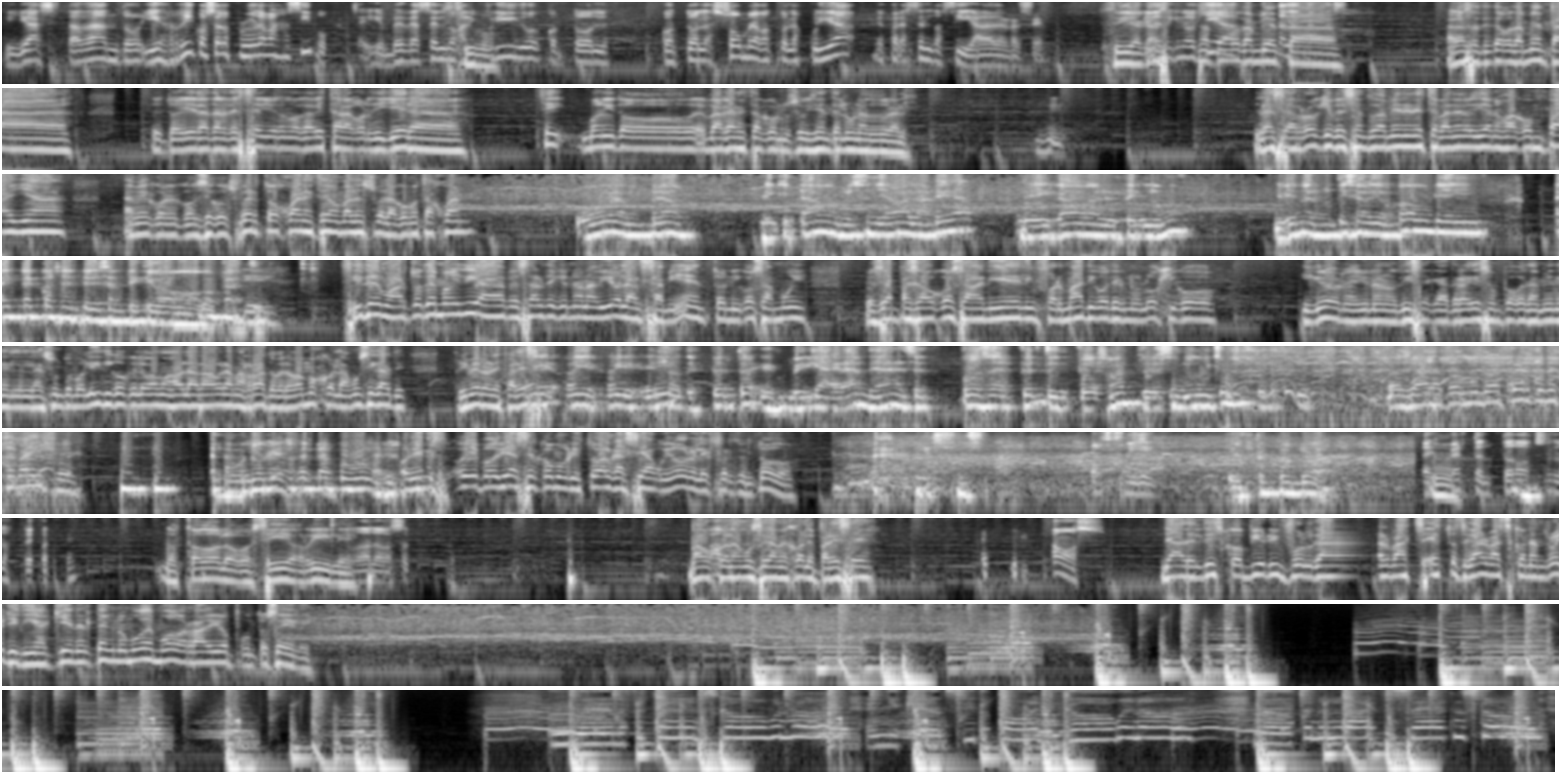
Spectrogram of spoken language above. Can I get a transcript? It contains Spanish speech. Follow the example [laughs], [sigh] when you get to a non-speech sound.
que ya se está dando y es rico hacer los programas así, porque en vez de hacerlos Sí, al frío, con todo el- con toda la sombra, con toda la oscuridad, mejor hacerlo así, a la del recero. Sí, acá Y la tecnología, Santiago también está. Acá Santiago también está. Todavía el atardecer, yo tengo acá vista la cordillera. Sí, bonito, bacán estar con suficiente luz natural. Gracias, Rocky. Presento también en este panel hoy día nos acompaña, también con el Consejo Experto, Juan Esteban Valenzuela. ¿Cómo está Juan? Hola, compadre. De que estábamos recién llevado a la pega, dedicado al tecnomón, y viendo las noticias de videojuegos, que hay, hay tres cosas interesantes que vamos a compartir. Sí, tenemos harto tema hoy día, a pesar de que no han habido lanzamientos ni cosas muy. Pero se han pasado cosas a nivel informático, tecnológico. Y creo que hay una noticia que atraviesa un poco también el, el asunto político que lo vamos a hablar ahora más rato. Pero vamos con la música. Primero, ¿les parece? Oye, oye, oye, Sí. estos de expertos, eh, me queda grande, ¿eh? Ser- Puedo ser experto en pero eso no es mucho. Entonces ahora todo el mundo es experto en este país, pues. No yo que eso es tan popular. Oye, oye, podría ser como Cristóbal García Huidoro, el experto en todo. Oye, [laughs] Experto en drogas. los expertos en todo son los peores. ¿eh? Los todólogos, sí, horrible. Todos los- Vamos con la música mejor, ¿les parece? Vamos. Ya del disco Beautiful Garbage. Esto es Garbage con Androgyny aquí en el Tecnomude modo radio.cl.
